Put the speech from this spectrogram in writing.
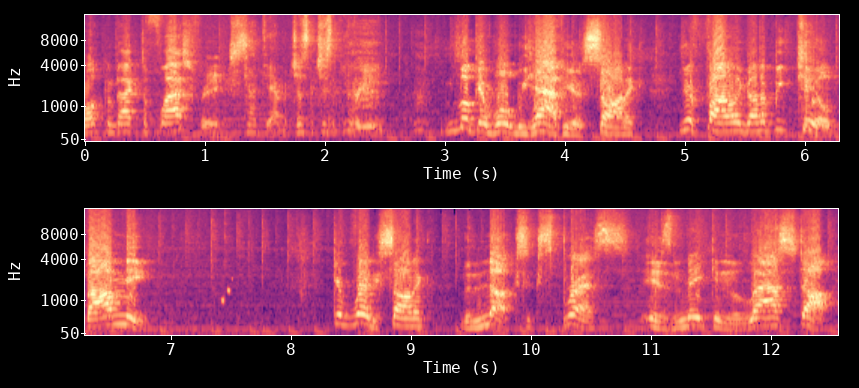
Welcome back to Flash Freaks. God damn it, just just read. Look at what we have here, Sonic. You're finally gonna be killed by me. Get ready, Sonic. The Knux Express is making the last stop,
